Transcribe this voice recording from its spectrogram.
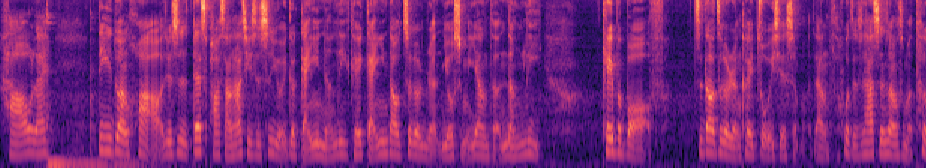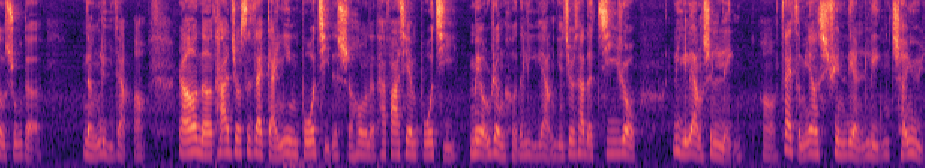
好，来第一段话啊，就是 Despasan 他其实是有一个感应能力，可以感应到这个人有什么样的能力，capable of，知道这个人可以做一些什么这样子，或者是他身上有什么特殊的。能力这样啊，然后呢，他就是在感应波吉的时候呢，他发现波吉没有任何的力量，也就是他的肌肉力量是零啊，再怎么样训练，零乘以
